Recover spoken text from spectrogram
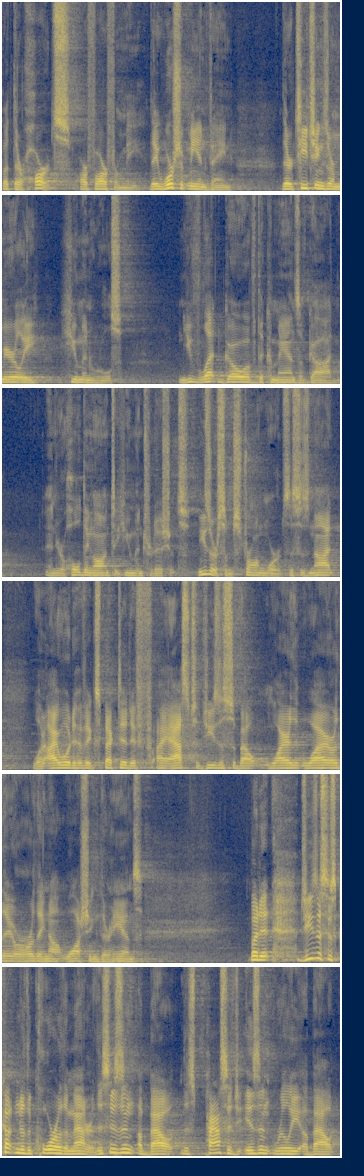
but their hearts are far from me. They worship me in vain. Their teachings are merely human rules. And you've let go of the commands of God and you're holding on to human traditions. These are some strong words. This is not what I would have expected if I asked Jesus about why are they, why are they or are they not washing their hands. But it, Jesus is cutting to the core of the matter. This isn't about, this passage isn't really about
